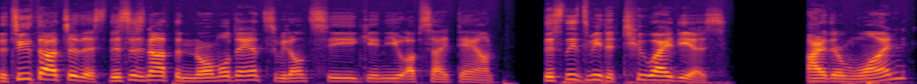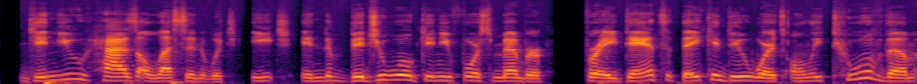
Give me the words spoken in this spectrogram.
The two thoughts are this. This is not the normal dance. We don't see Ginyu upside down. This leads me to two ideas. Either one, Ginyu has a lesson which each individual Ginyu Force member for a dance that they can do where it's only two of them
